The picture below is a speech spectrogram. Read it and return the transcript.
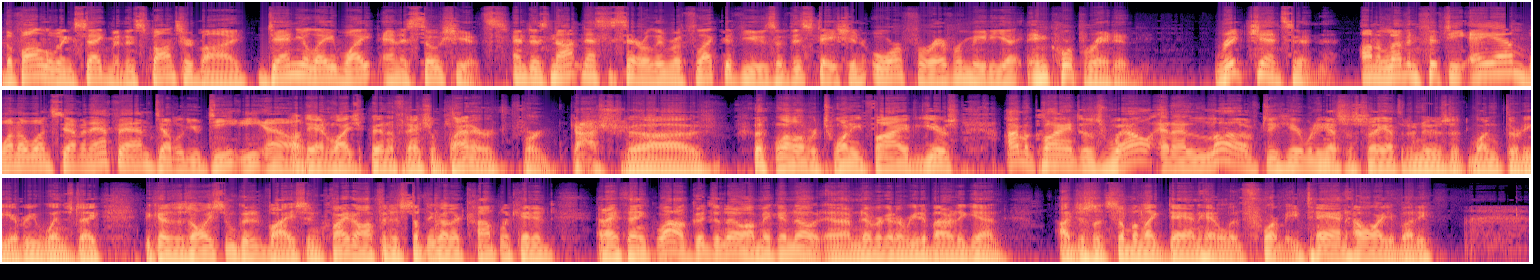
The following segment is sponsored by Daniel A. White and Associates and does not necessarily reflect the views of this station or Forever Media Incorporated. Rick Jensen on 1150 AM, 1017 FM, WDEL. Well, Dan White's been a financial planner for, gosh, uh, well over 25 years. I'm a client as well, and I love to hear what he has to say after the news at 1.30 every Wednesday because there's always some good advice, and quite often it's something rather complicated, and I think, wow, good to know. I'll make a note, and I'm never going to read about it again. I'll just let someone like Dan handle it for me. Dan, how are you, buddy?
